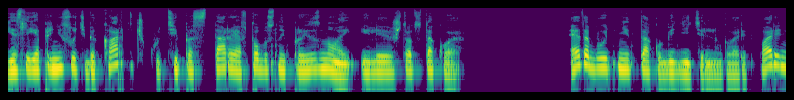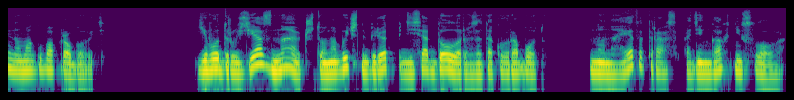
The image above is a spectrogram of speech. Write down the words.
если я принесу тебе карточку типа старый автобусный проездной или что-то такое. Это будет не так убедительно, говорит парень, но могу попробовать. Его друзья знают, что он обычно берет 50 долларов за такую работу. Но на этот раз о деньгах ни слова.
